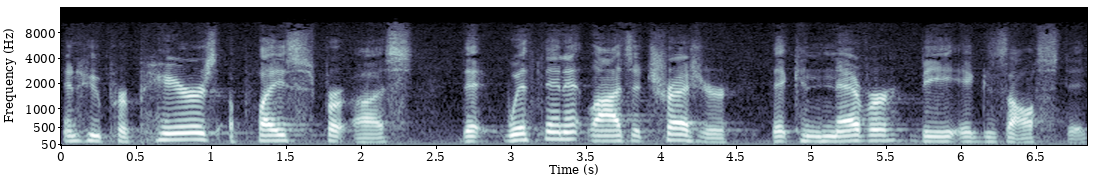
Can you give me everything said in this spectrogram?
and who prepares a place for us that within it lies a treasure that can never be exhausted.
